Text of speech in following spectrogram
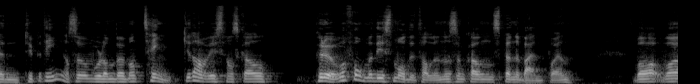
den type ting? Altså hvordan bør man tenke da, hvis man skal prøve å få med de smådetaljene som kan spenne bein på en? Hva, hva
